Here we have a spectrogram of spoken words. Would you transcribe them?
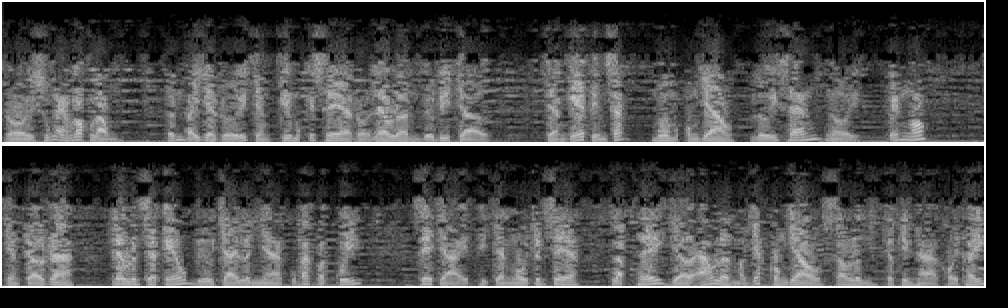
rồi xuống ăn lót lòng. Đến bảy giờ rưỡi chàng kêu một cái xe rồi leo lên biểu đi chợ. Chàng ghé tiệm sắt, mua một con dao, lưỡi sáng, ngời, bén ngót. Chàng trở ra, leo lên xe kéo biểu chạy lên nhà của bác vật quý. Xe chạy thì chàng ngồi trên xe, lập thế dở áo lên mà dắt con dao sau lưng cho thiên hạ khỏi thấy.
